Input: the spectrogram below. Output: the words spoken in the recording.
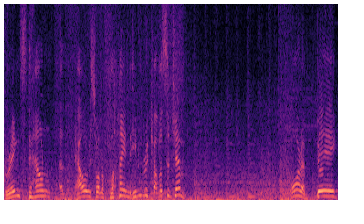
Brings down uh, Aloys on a fly and even recovers the gem. What a big...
